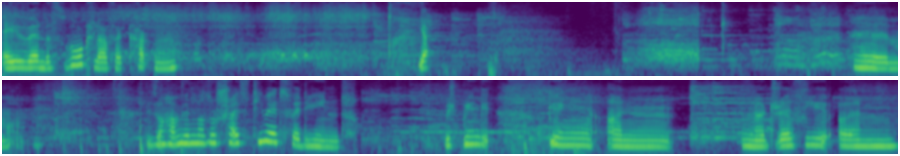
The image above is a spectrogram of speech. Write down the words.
Ey, wir werden das so klar verkacken. Haben wir nur so scheiß Teammates verdient? Wir spielen ge gegen ein, eine Jessie, ein,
